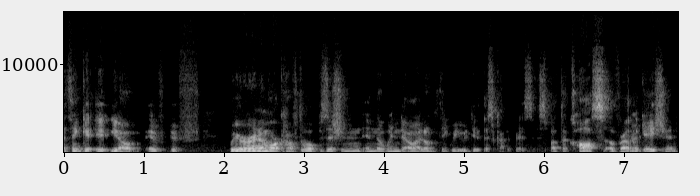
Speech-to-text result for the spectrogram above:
I think it, it, you know, if, if we were in a more comfortable position in the window, I don't think we would do this kind of business. But the costs of relegation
